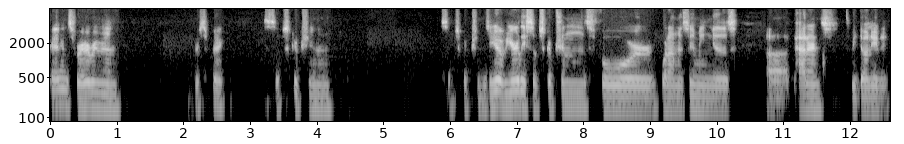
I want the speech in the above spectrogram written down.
patterns for everyone. Respect subscription subscriptions. You have yearly subscriptions for what I'm assuming is uh, patterns to be donated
